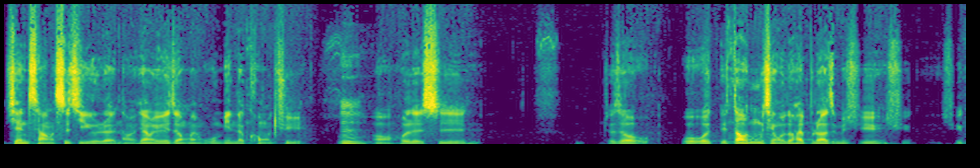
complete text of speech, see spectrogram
现场十几个人好像有一种很无名的恐惧，嗯，哦，或者是，就是说我我到目前我都还不知道怎么去去去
